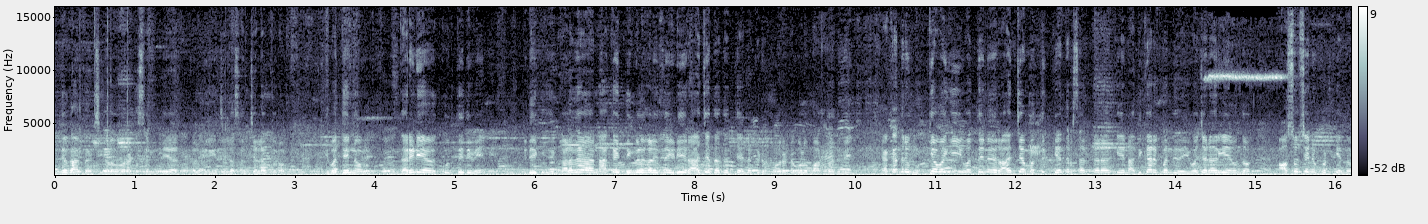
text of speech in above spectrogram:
ಉದ್ಯೋಗ ಆಕಾಂಕ್ಷಿಗಳ ಹೋರಾಟ ಸಮಿತಿಯ ಕಲಬುರಗಿ ಜಿಲ್ಲಾ ಸಂಚಾಲಕರು. ಇವತ್ತೇನು ಧರಣಿ ಕೂತಿದ್ದೀವಿ. ಇಡೀ ಕಳೆದ ನಾಲ್ಕೈದು ತಿಂಗಳುಗಳಿಂದ ಇಡೀ ರಾಜ್ಯದಾದ್ಯಂತ ಎಲ್ಲ ಕಡೆ ಹೋರಾಟಗಳು ಮಾಡ್ತಾ ಇದ್ವಿ ಯಾಕಂದರೆ ಮುಖ್ಯವಾಗಿ ಇವತ್ತೇನು ರಾಜ್ಯ ಮತ್ತು ಕೇಂದ್ರ ಸರ್ಕಾರಕ್ಕೆ ಏನು ಅಧಿಕಾರಕ್ಕೆ ಬಂದಿದೆ. ಯುವ ಜನರಿಗೆ ಒಂದು ಆಶ್ವಾಸನೆ ಕೊಟ್ಕೊಂಡು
